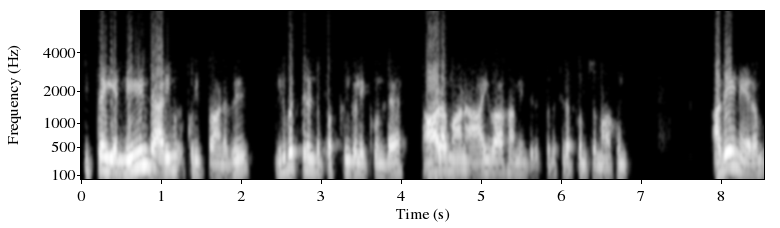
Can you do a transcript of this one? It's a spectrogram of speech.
இத்தகைய நீண்ட அறிமுக குறிப்பானது இருபத்தி ரெண்டு பக்கங்களை கொண்ட ஆழமான ஆய்வாக அமைந்திருப்பது சிறப்பம்சமாகும். அதே நேரம்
